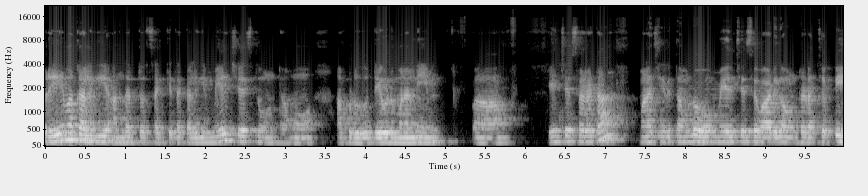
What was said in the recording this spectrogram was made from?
ప్రేమ కలిగి, అందరితో సఖ్యత కలిగి మేలు చేస్తూ ఉంటామో, అప్పుడు దేవుడు మనల్ని ఏం చేస్తాడట? మన జీవితంలో మేలు చేసేవాడిగా ఉంటాడని చెప్పి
